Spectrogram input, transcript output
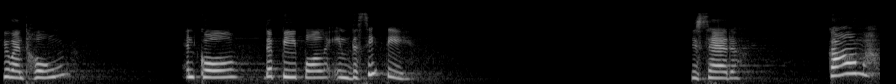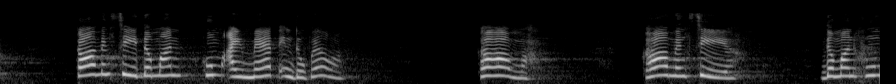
He went home and called the people in the city. He said, Come, come and see the man whom I met in the well. Come, come and see the man whom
